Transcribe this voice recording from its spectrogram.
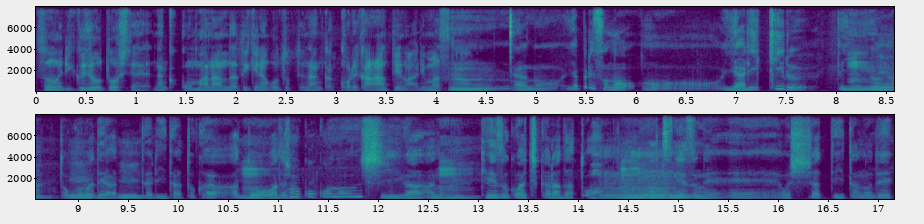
その陸上を通してなんかこう学んだ的なことってなんかこれかなっていうのはありますか、うん。あのやっぱりそのおやりきるっていうようなところであったりだとか、あと私の高校の恩師があの、継続は力だと常々、えーおっしゃっていたので、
